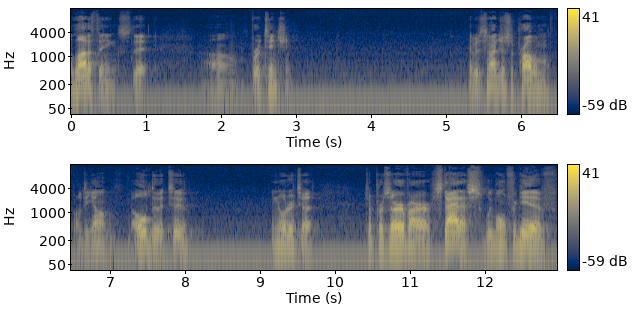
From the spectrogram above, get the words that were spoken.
a lot of things that um, for attention. But it's not just a problem of the young; the old do it too. In order to to preserve our status, we won't forgive.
